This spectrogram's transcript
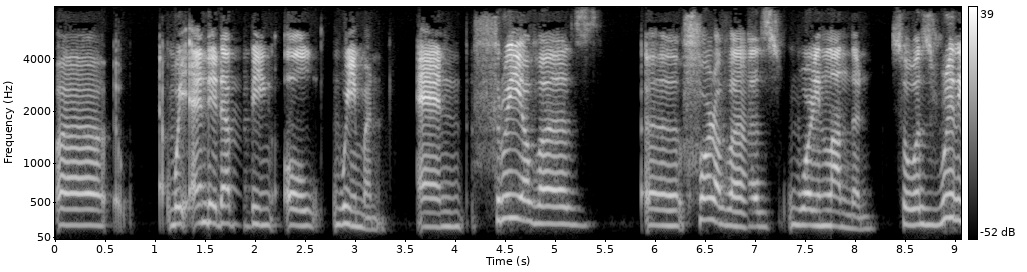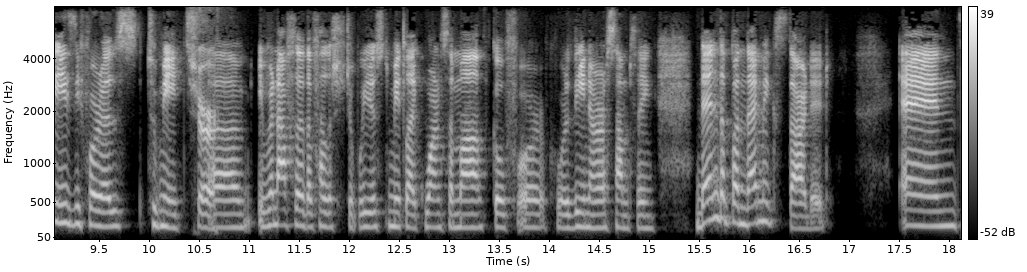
Uh, we ended up being all women and three of us, uh, four of us were in London. So it was really easy for us to meet. Sure. Um, even after the fellowship, we used to meet like once a month, go for for dinner or something. Then the pandemic started, and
